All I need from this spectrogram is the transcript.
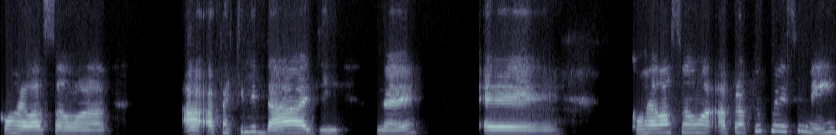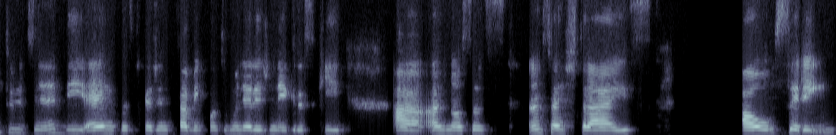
com relação à a, a, a, fertilidade, né? É, com relação a, próprio conhecimento né, de ervas, porque a gente sabe, enquanto mulheres negras, que a, as nossas ancestrais, ao serem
